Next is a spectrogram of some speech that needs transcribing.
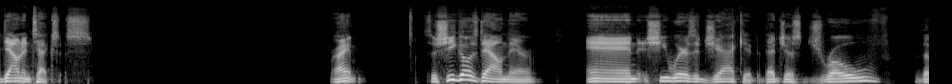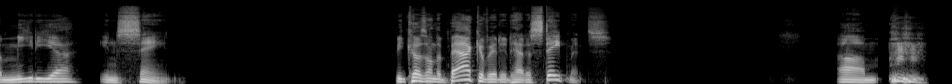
down in Texas. Right? So she goes down there and she wears a jacket that just drove the media insane. Because on the back of it, it had a statement. Um,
